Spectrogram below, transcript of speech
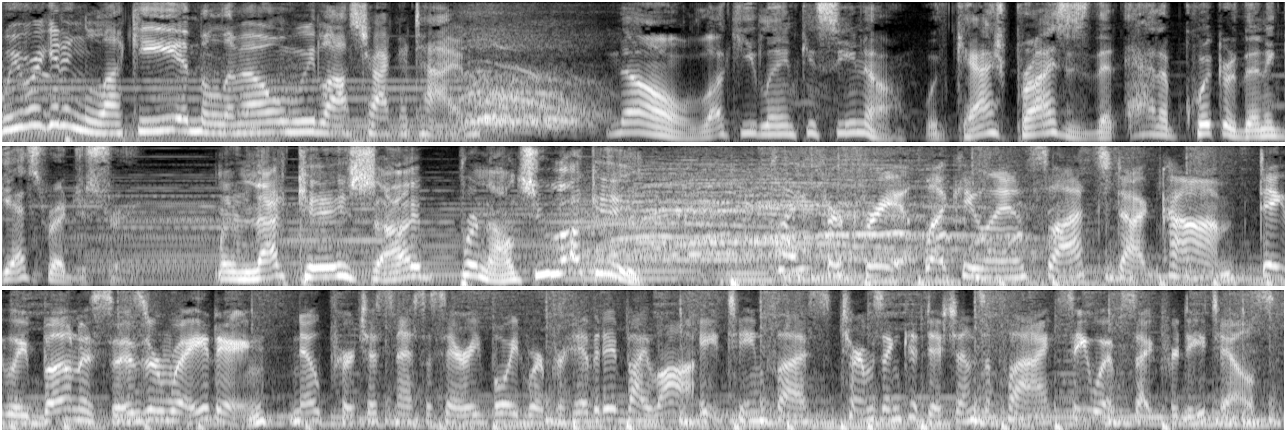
We were getting lucky in the limo and we lost track of time. No, Lucky Land Casino, with cash prizes that add up quicker than a guest registry. In that case, I pronounce you lucky. Play for free at LuckyLandSlots.com. Daily bonuses are waiting. No purchase necessary. Void where prohibited by law. 18 plus. Terms and conditions apply. See website for details.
